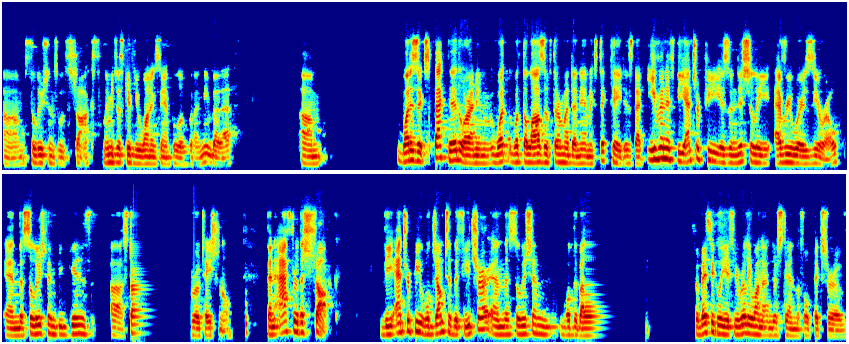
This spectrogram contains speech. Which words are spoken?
um, solutions with shocks. Let me just give you one example of what I mean by that. Um, what is expected, or I mean, what, what the laws of thermodynamics dictate is that even if the entropy is initially everywhere zero and the solution begins, uh, start rotational, then after the shock, the entropy will jump to the future and the solution will develop. So basically, if you really want to understand the full picture of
